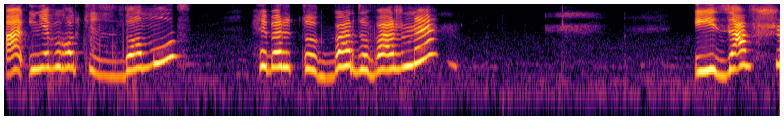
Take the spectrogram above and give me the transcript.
a i nie wychodźcie z domów, chyba, że to bardzo ważne. I zawsze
